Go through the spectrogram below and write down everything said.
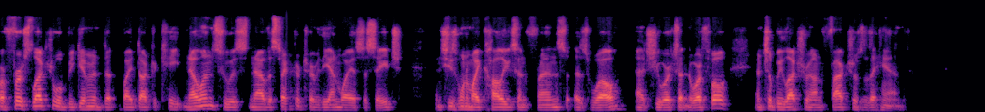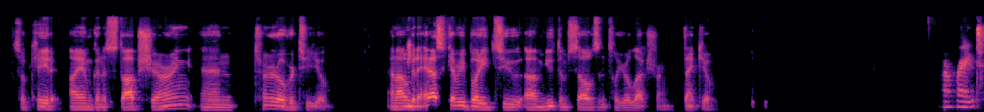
Our first lecture will be given by Dr. Kate Nellans, who is now the secretary of the NYSSH, and she's one of my colleagues and friends as well, And she works at Northwell, and she'll be lecturing on fractures of the hand. So Kate, I am going to stop sharing and turn it over to you. And I'm going to ask everybody to uh, mute themselves until you're lecturing. Thank you. All right.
